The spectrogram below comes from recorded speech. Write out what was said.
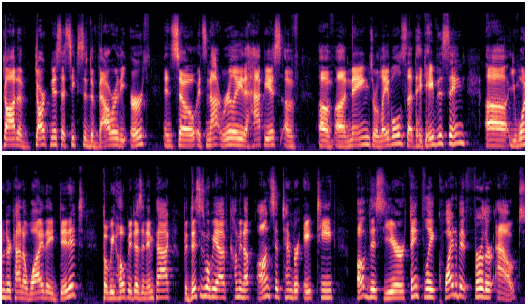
god of darkness that seeks to devour the earth. And so it's not really the happiest of, of uh, names or labels that they gave this thing. Uh, you wonder kind of why they did it, but we hope it doesn't impact. But this is what we have coming up on September 18th of this year. Thankfully, quite a bit further out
